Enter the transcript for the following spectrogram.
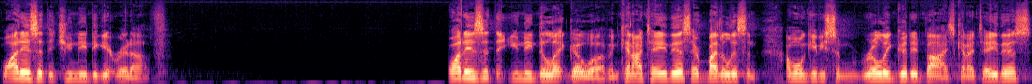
what is it that you need to get rid of? What is it that you need to let go of? And can I tell you this? Everybody, listen. I'm going to give you some really good advice. Can I tell you this?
